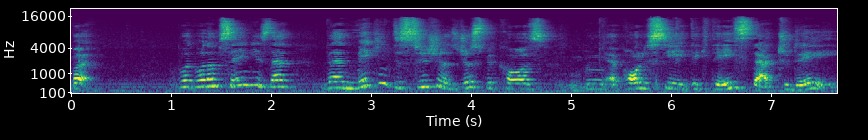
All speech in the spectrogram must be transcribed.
But but what I'm saying is that then making decisions just because mm, a policy dictates that today,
